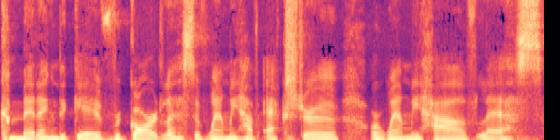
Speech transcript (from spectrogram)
committing to give, regardless of when we have extra or when we have less.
